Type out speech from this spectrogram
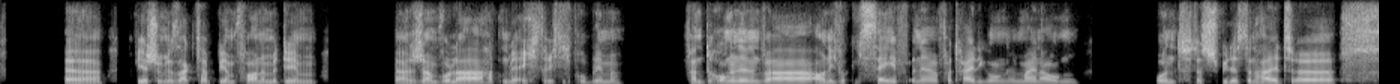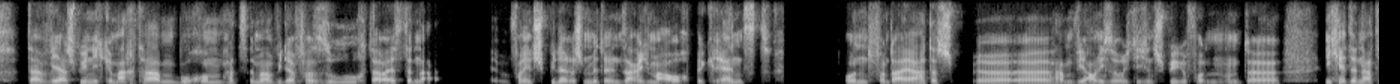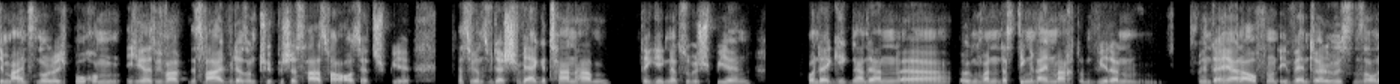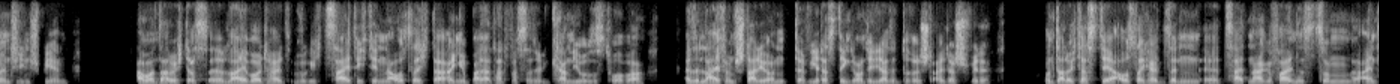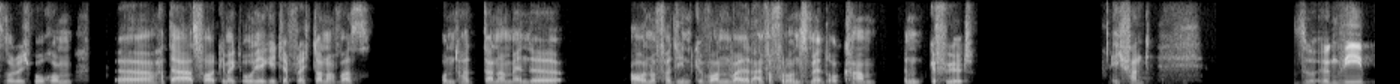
Äh, wie ihr schon gesagt habt, wir haben vorne mit dem äh, Jean Vollard hatten wir echt richtig Probleme. Van Drongelen war auch nicht wirklich safe in der Verteidigung in meinen Augen. Und das Spiel ist dann halt, äh, da wir das Spiel nicht gemacht haben, Bochum hat es immer wieder versucht, aber ist dann äh, von den spielerischen Mitteln, sage ich mal, auch begrenzt. Und von daher hat das, äh, äh, haben wir auch nicht so richtig ins Spiel gefunden. Und äh, ich hätte nach dem 1-0 durch Bochum, ich, das, war, das war halt wieder so ein typisches HSV-Auswärtsspiel, dass wir uns wieder schwer getan haben, den Gegner zu bespielen und der Gegner dann äh, irgendwann das Ding reinmacht und wir dann hinterherlaufen und eventuell höchstens noch unentschieden spielen. Aber dadurch, dass äh, Leibold halt wirklich zeitig den Ausgleich da reingeballert hat, was ein grandioses Tor war, also live im Stadion, da wie er das Ding da unter die Latte drischt, alter Schwede. Und dadurch, dass der Ausgleich halt dann äh, zeitnah gefallen ist zum 1-0 durch Bochum, äh, hat der ASV halt gemerkt, oh, hier geht ja vielleicht doch noch was. Und hat dann am Ende auch noch verdient gewonnen, weil dann einfach von uns mehr Druck kam, in, gefühlt. Ich fand so irgendwie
